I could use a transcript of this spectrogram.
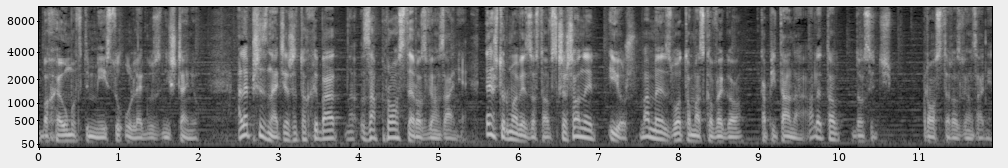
bo hełm w tym miejscu uległ zniszczeniu. Ale przyznacie, że to chyba no, za proste rozwiązanie. Ten szturmowiec został wskrzeszony i już, mamy złotomaskowego kapitana, ale to dosyć proste rozwiązanie.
